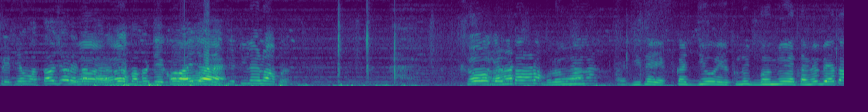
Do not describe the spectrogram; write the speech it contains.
પેટીએમ બતાવજો ને એટલે. મગજ ટેકો આવી જાય. પેટી લઈ લો આપણે. હજી તો એક જ જીવ એકલું જ ભમ્યું તમે બે તો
